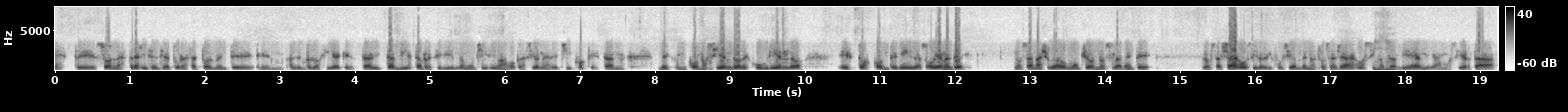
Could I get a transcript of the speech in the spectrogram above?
este, son las tres licenciaturas actualmente en paleontología que está dictando y están recibiendo muchísimas vocaciones de chicos que están conociendo, descubriendo estos contenidos. Obviamente nos han ayudado mucho no solamente los hallazgos y la difusión de nuestros hallazgos, sino también, digamos, cierta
